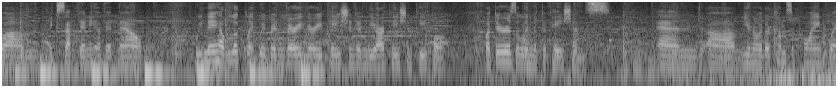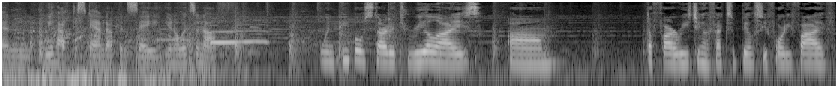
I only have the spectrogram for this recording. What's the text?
um, accept any of it now. We may have looked like we've been very, very patient, and we are patient people, but there is a limit to patience. And, uh, you know, there comes a point when we have to stand up and say, you know, it's enough. When people started to realize um, the far reaching effects of Bill C 45,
